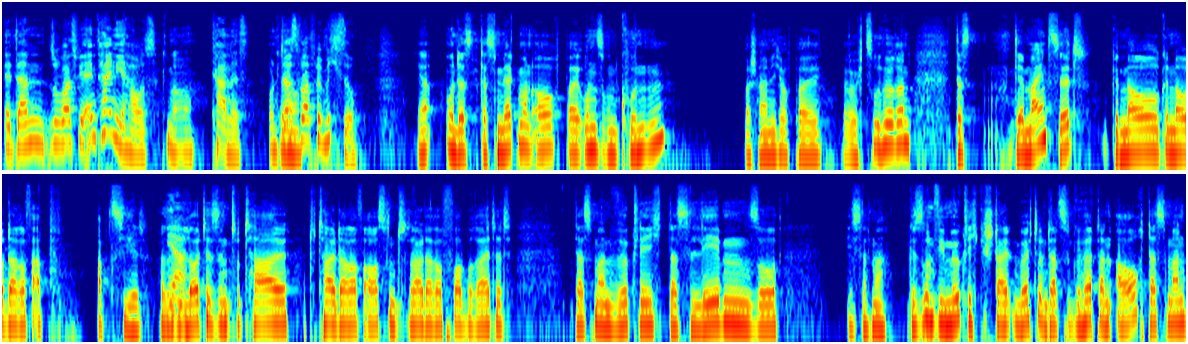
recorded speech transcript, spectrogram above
äh, dann sowas wie ein Tiny House Genau. kann es. Und Genau. das war für mich so. Ja, und das, das merkt man auch bei unseren Kunden, wahrscheinlich auch bei, bei euch Zuhörern, dass der Mindset genau, genau darauf ab, abzielt. Also Ja. die Leute sind total, total darauf aus und total darauf vorbereitet, dass man wirklich das Leben so, ich sag mal, gesund wie möglich gestalten möchte. Und dazu gehört dann auch, dass man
